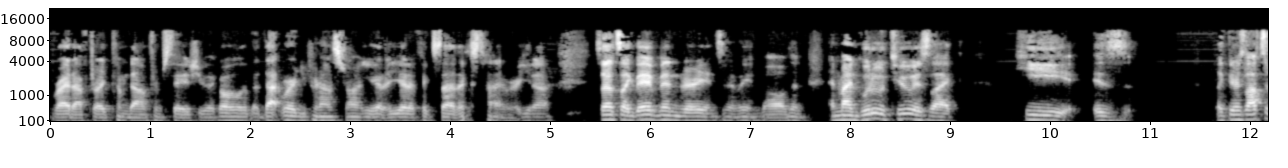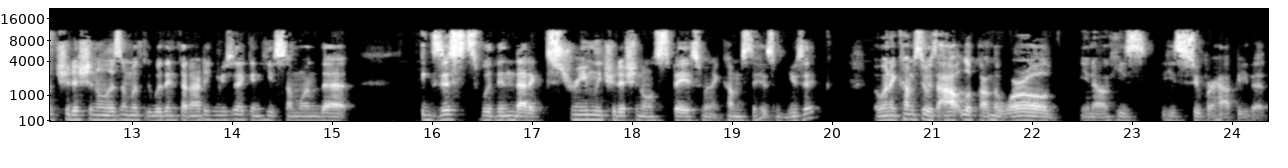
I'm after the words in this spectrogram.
right after I'd come down from stage, you're like, oh, that, that word you pronounced wrong. You gotta, you gotta fix that next time. Or, you know, so it's like, they've been very intimately involved. And, and my guru too is like, he is like, there's lots of traditionalism with, within Carnatic music. And he's someone that exists within that extremely traditional space when it comes to his music. But when it comes to his outlook on the world, you know, he's, he's super happy that,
